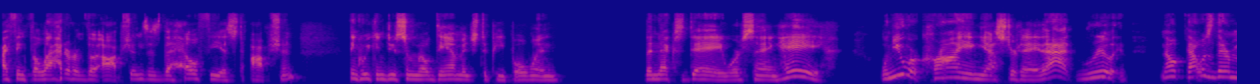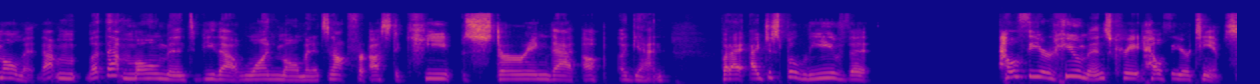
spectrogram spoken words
I think the latter of the options is the healthiest option. I think we can do some real damage to people when the next day we're saying, "Hey, when you were crying yesterday, that really nope that was their moment that let that moment be that one moment it's not for us to keep stirring that up again But I, I just believe that healthier humans create healthier teams.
